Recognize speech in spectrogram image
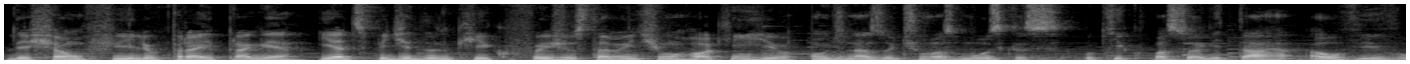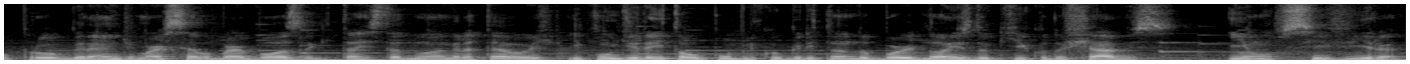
deixar um filho para ir para guerra. E a despedida do Kiko foi justamente um Rock in Rio, onde nas últimas músicas o Kiko passou a guitarra ao vivo pro grande Marcelo Barbosa, guitarrista do Angra até hoje, e com direito ao público gritando bordões do Kiko do Chaves e um se vira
